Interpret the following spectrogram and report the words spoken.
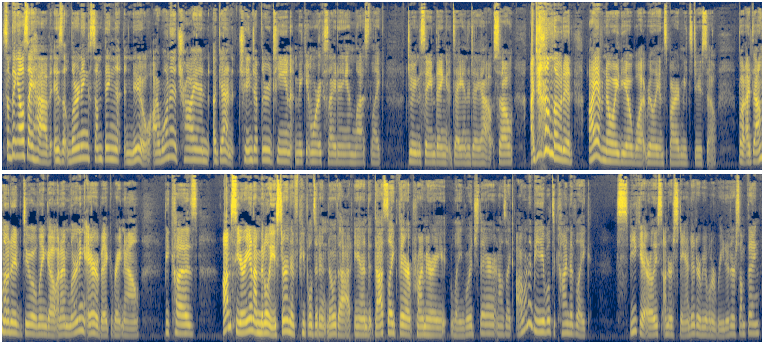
Something else I have is learning something new. I want to try and, again, change up the routine, make it more exciting and less like doing the same thing day in and day out. So I downloaded, I have no idea what really inspired me to do so, but I downloaded Duolingo and I'm learning Arabic right now because I'm Syrian, I'm Middle Eastern, if people didn't know that. And that's like their primary language there. And I was like, I want to be able to kind of like speak it or at least understand it or be able to read it or something.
